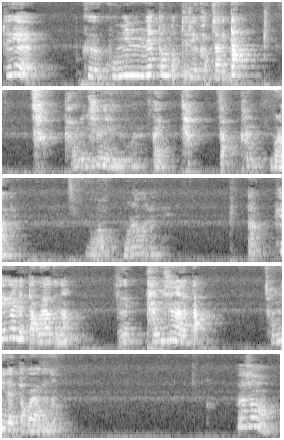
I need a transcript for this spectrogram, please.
되게 그 고민했던 것들이 갑자기 딱, 착, 단순해지는 거예요. 아니, 착, 딱, 한, 뭐라 해야 돼? 뭐, 뭐라 그래야 돼? 딱 해결됐다고 해야 되나? 되게 단순하게 딱 정리됐다고 해야 되나? 그래서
